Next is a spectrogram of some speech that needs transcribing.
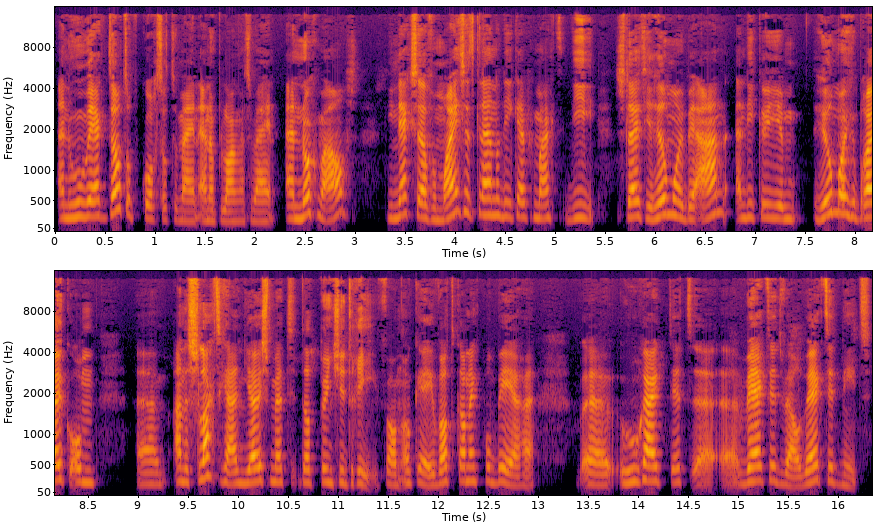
En hoe werkt dat op korte termijn en op lange termijn? En nogmaals, die Next Level Mindset Calendar die ik heb gemaakt, die sluit hier heel mooi bij aan. En die kun je heel mooi gebruiken om uh, aan de slag te gaan, juist met dat puntje 3. Van oké, wat kan ik proberen? Uh, hoe ga ik dit, uh, werkt dit wel, werkt dit niet?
